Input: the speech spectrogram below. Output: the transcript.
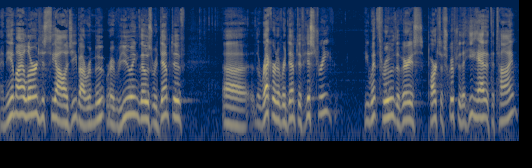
And Nehemiah learned his theology by remo- reviewing those redemptive, uh, the record of redemptive history. He went through the various parts of Scripture that he had at the time.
